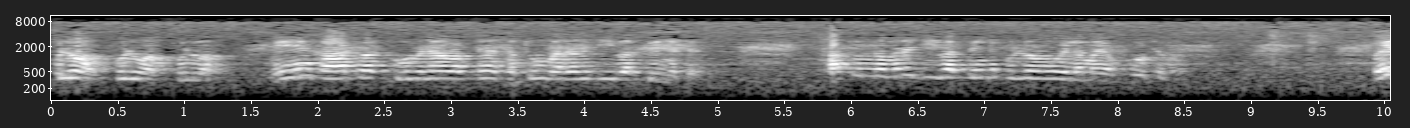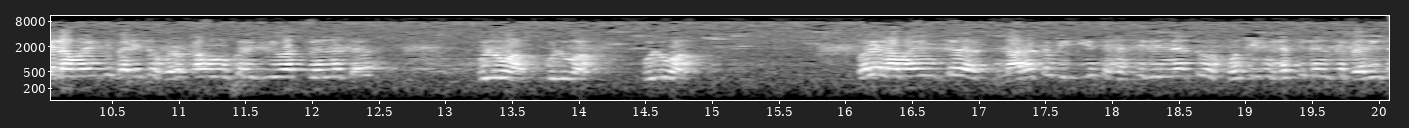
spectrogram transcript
පුළුවන් පුළුවන් පුළුවන්. මේ කාටවත් උවමනාවක් නැහැ සතුන් මරණ ජීවත් වෙන්නට. සතුන් නොමර ජීවත් වෙන්න පුළුවන් ඔය ළමයි ඔක්කොටම. ඔය ළමයින්ට බැරිද හොරකම් කර ජීවත් වෙන්නට? පුළුවන් පුළුවන් පුළුවන්. ඔය ළමයින්ට නරක විදියට හැසිරෙන්නේ නැතුව හොඳින් හැසිරෙන්න බැරිද?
